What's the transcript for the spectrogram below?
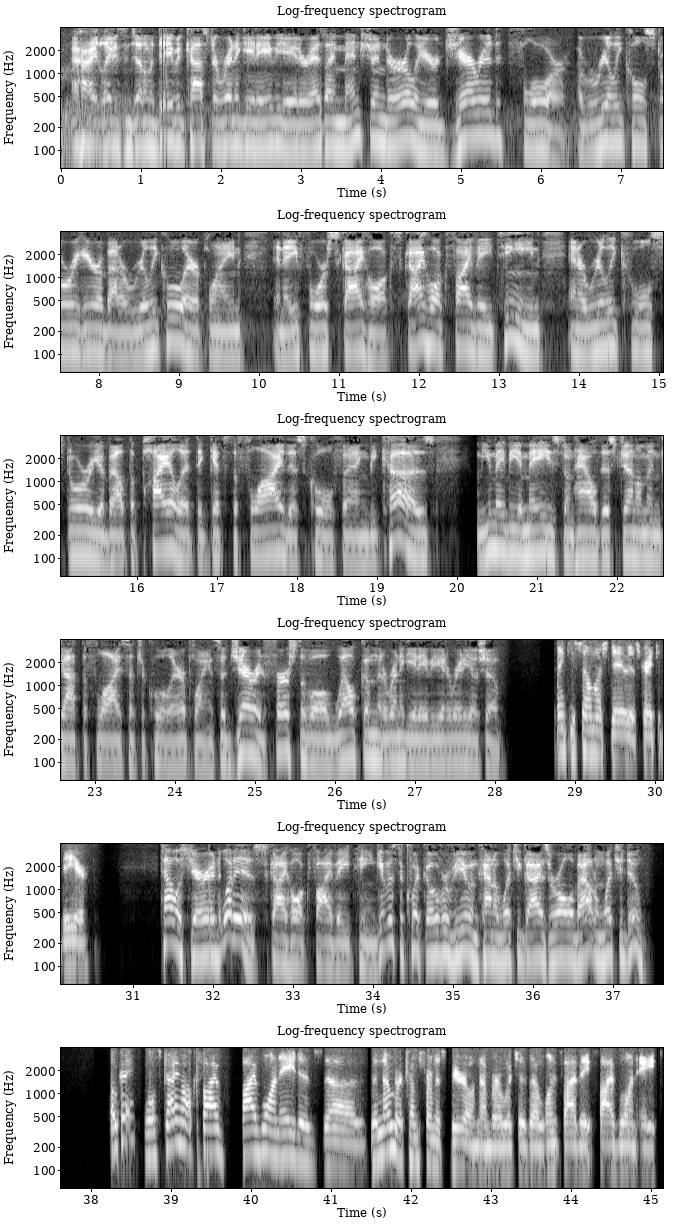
All right, ladies and gentlemen, David Costa, Renegade Aviator. As I mentioned earlier, Jerod Flohr, a really cool story here about a really cool airplane, an A4 Skyhawk, Skyhawk 518, and a really cool story about the pilot that gets to fly this cool thing because you may be amazed on how this gentleman got to fly such a cool airplane. So, Jerod, first of all, welcome to the Renegade Aviator Radio Show. Thank you so much, David. It's great to be here. Tell us, Jerod, what is Skyhawk 518? Give us a quick overview and kind of what you guys are all about and what you do. Okay. Well, Skyhawk 5, 518 is uh, the number comes from its bureau number, which is a 158518.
